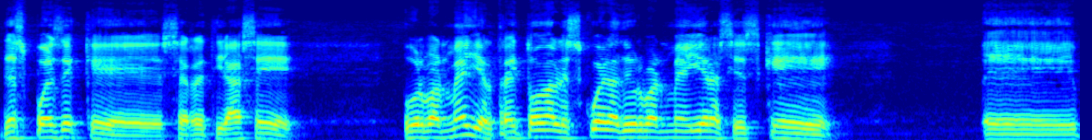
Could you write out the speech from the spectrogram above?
después de que se retirase Urban Meyer. Trae toda la escuela de Urban Meyer, así es que eh,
